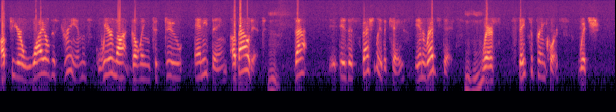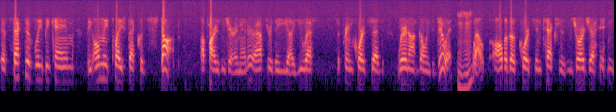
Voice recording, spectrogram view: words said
up to your wildest dreams, we're not going to do anything about it. Mm. That is especially the case in red states, mm-hmm. where state Supreme Courts, which effectively became the only place that could stop a partisan gerrymander after the uh, U.S. Supreme Court said we're not going to do it. Mm-hmm. Well, all of those courts in Texas, in Georgia, in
